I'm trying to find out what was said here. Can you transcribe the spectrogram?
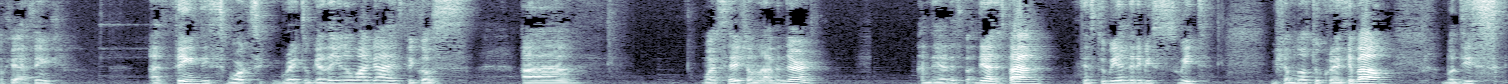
Okay, I think, I think this works great together, you know why guys? Because uh, white sage and lavender and the other, the other span tends to be a little bit sweet, which I'm not too crazy about, but this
